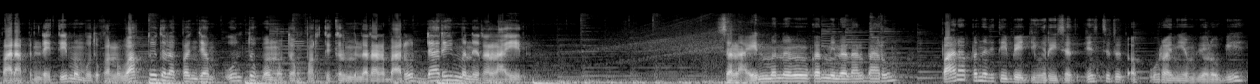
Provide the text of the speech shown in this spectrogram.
Para peneliti membutuhkan waktu 8 jam untuk memotong partikel mineral baru dari mineral lain. Selain menemukan mineral baru, para peneliti Beijing Research Institute of Uranium Geology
